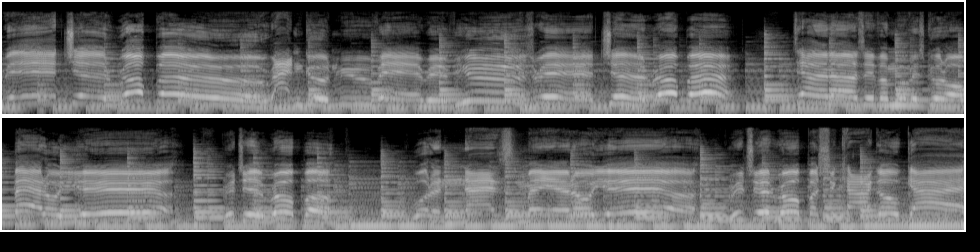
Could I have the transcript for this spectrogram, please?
Richard Roeper, writing good movie reviews. Richard Roeper, telling us if a movie's good or bad. Oh yeah, Richard Roeper, what a nice man. Oh yeah, Richard Roeper, Chicago guy,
